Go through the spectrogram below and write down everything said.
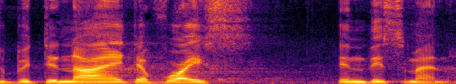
to be denied a voice in this manner.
